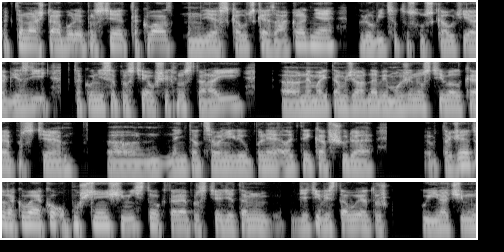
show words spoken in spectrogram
tak ten náš tábor je prostě taková, hm, je skautské základně, kdo ví, co to jsou skauti a jak jezdí, tak oni se prostě o všechno starají, eh, nemají tam žádné vymoženosti velké, prostě eh, není tam třeba někdy úplně elektrika všude, takže je to takové jako opuštěnější místo, které prostě dětem, děti vystavuje trošku jinačímu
